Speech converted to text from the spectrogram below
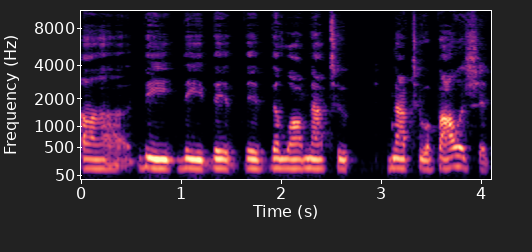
the, the, the the the law not to not to abolish it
